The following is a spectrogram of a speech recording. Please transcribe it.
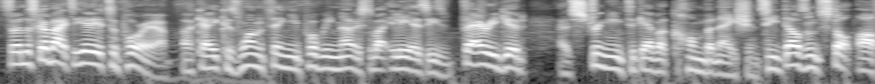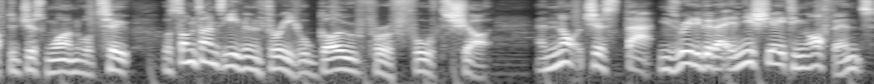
So let's go back to Ilia Topuria, okay? Because one thing you probably noticed about Ilia is he's very good at stringing together combinations. He doesn't stop after just one or two, or sometimes even three. He'll go for a fourth shot. And not just that, he's really good at initiating offense,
